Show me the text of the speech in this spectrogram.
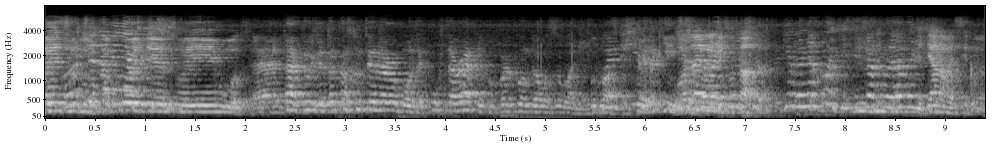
женщину, Ну, что на меня успокойте кричите? свои эмоции. Е, Так, друзі, до конструктивної роботи. Кухта репліку, переходимо до голосування. Будь ласка, Вообще, все, закінчуємо. Уважаемые давайте депутаты. решим, Где вы находитесь и как вы говорите? Татьяна Васильевна,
